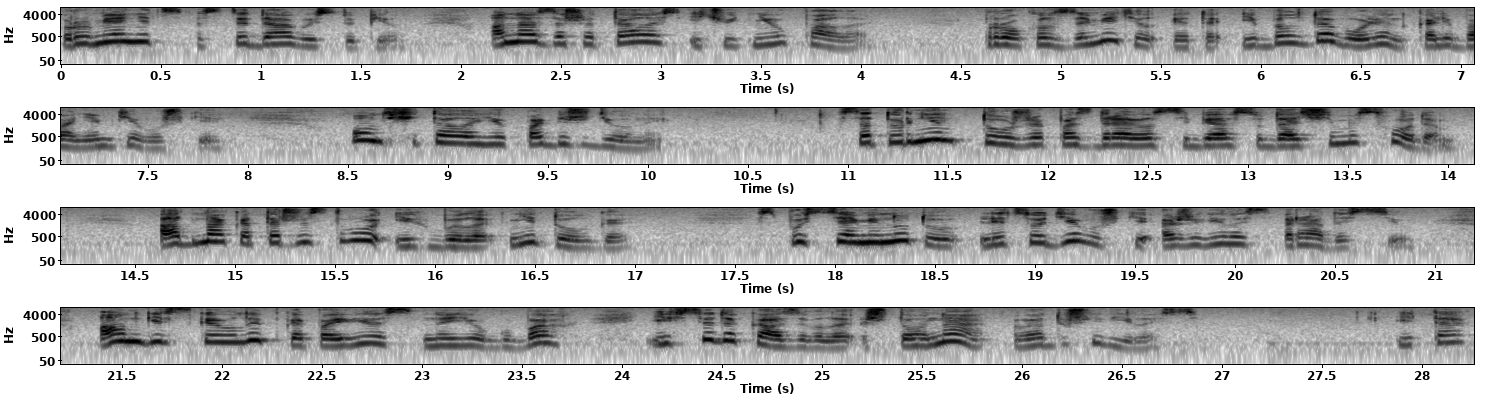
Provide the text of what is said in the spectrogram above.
Румянец стыда выступил. Она зашаталась и чуть не упала. Прокол заметил это и был доволен колебанием девушки. Он считал ее побежденной. Сатурнин тоже поздравил себя с удачным исходом. Однако торжество их было недолго. Спустя минуту лицо девушки оживилось радостью. Ангельская улыбка появилась на ее губах, и все доказывало, что она воодушевилась. «Итак,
